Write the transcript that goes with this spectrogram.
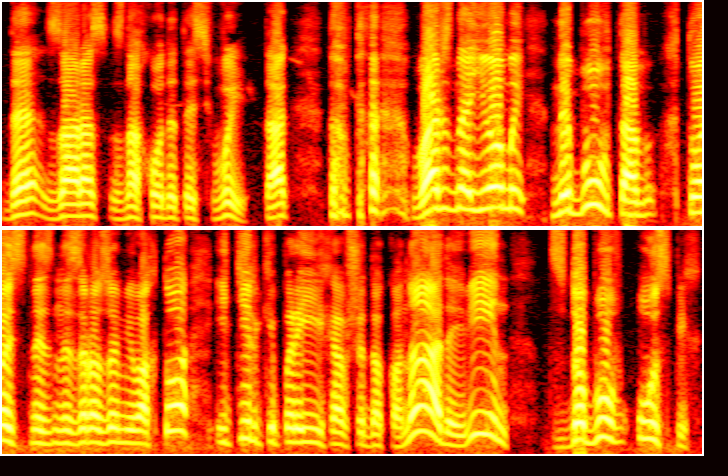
де зараз знаходитесь ви. Так, тобто, ваш знайомий не був там хтось не, не зрозумів, а хто, і тільки переїхавши до Канади, він здобув успіх.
